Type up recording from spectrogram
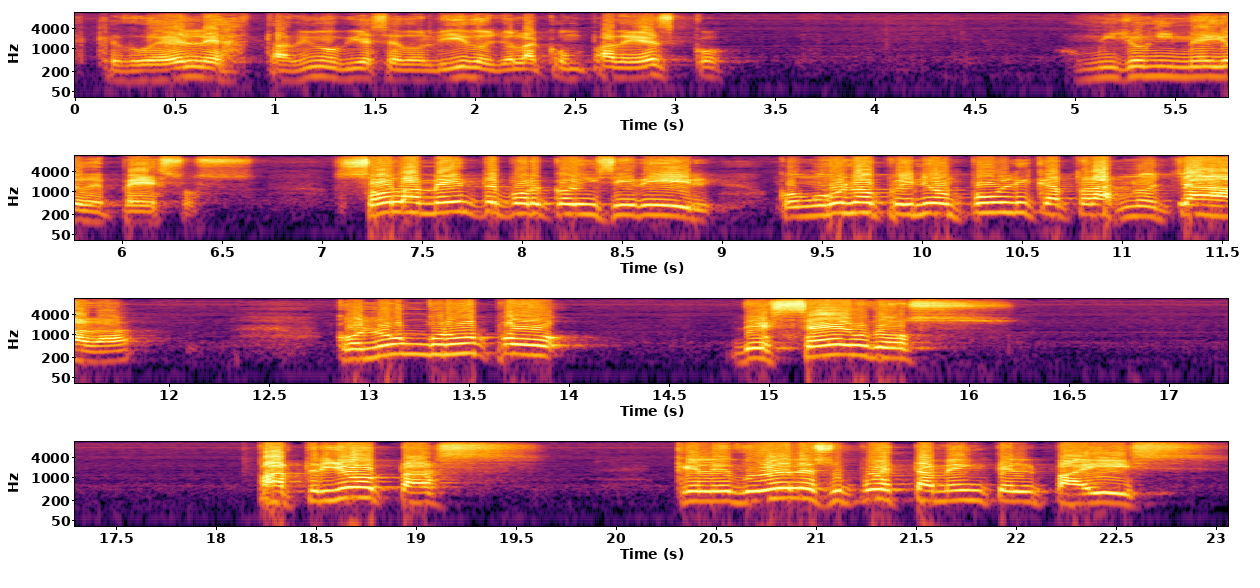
Es que duele, hasta a mí me hubiese dolido, yo la compadezco. Un millón y medio de pesos solamente por coincidir con una opinión pública trasnochada, con un grupo de pseudos patriotas que le duele supuestamente el país,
